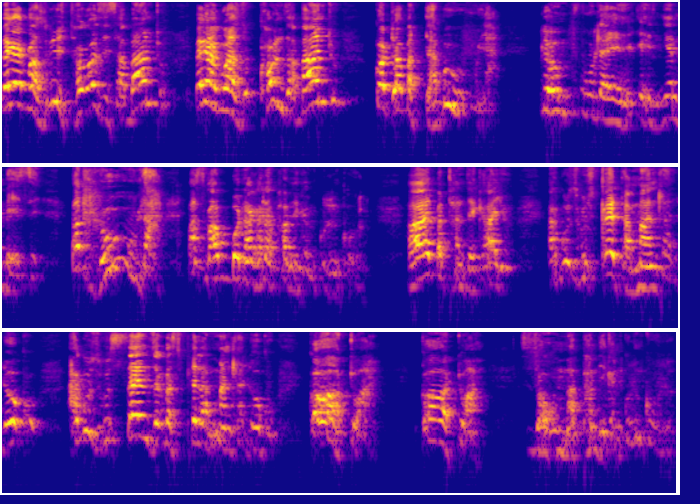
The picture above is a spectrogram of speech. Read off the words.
bengakwazi ukuzithokozisa abantu bengakwazi ukukhonza abantu kodwa badabula. Kuleyo mfula yenyembezi badlula basibabonakala phambi kaNkuluNkulu. Hayi bathandekayo akuzi kusiqeda amandla lokhu akuze kusenze kuba siphela amandla lokhu. Kodwa kodwa sizoma phambi kaNkuluNkulu.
